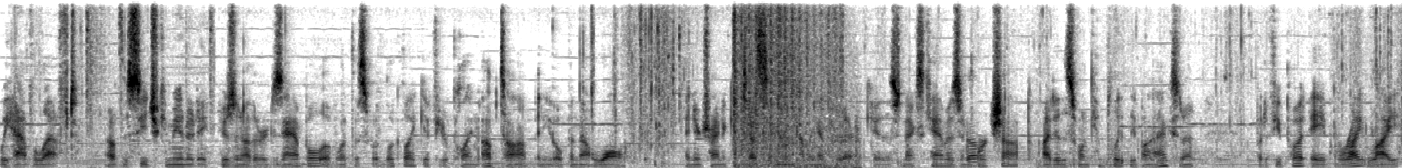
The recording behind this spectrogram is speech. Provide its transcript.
we have left of the Siege community. Here's another example of what this would look like if you're playing up top and you open that wall and you're trying to contest anyone coming in through there. Okay, this next cam is in workshop. I did this one completely by accident. But if you put a bright light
